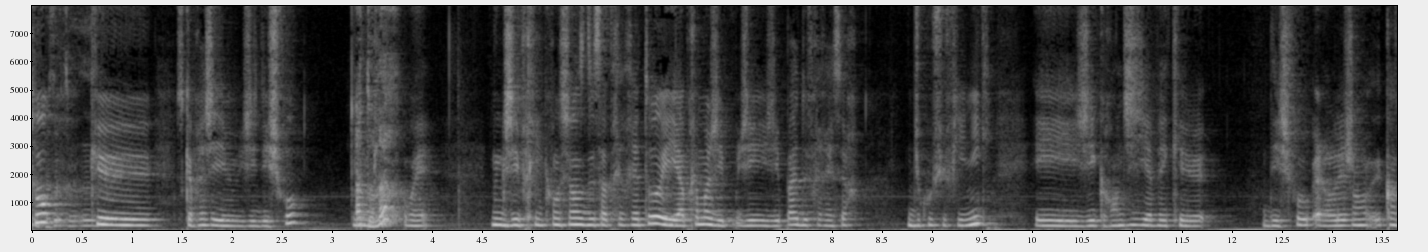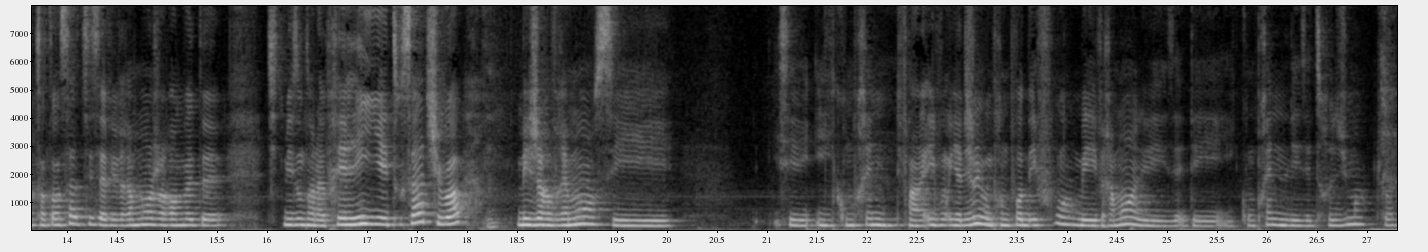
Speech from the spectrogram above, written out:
tôt que. Parce qu'après, j'ai j'ai des chevaux. Ah, t'en as Ouais. Donc, j'ai pris conscience de ça très, très tôt. Et après, moi, j'ai- pas de frères et sœurs. Du coup, je suis fille unique. Et j'ai grandi avec euh, des chevaux. Alors, les gens, quand t'entends ça, tu sais, ça fait vraiment genre en mode euh, petite maison dans la prairie et tout ça, tu vois. Mm. Mais genre, vraiment, c'est. Ils comprennent. Enfin, ils vont- il y a des gens, ils vont prendre pour des fous, hein, mais vraiment, les, ils comprennent les êtres humains, tu vois.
